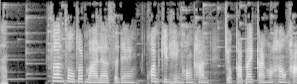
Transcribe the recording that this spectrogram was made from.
ครับเส้นทรงจดหมายและแสดงความคิดเห็นของท่านเกี่ยวกับรายการของเฮาค่ะ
